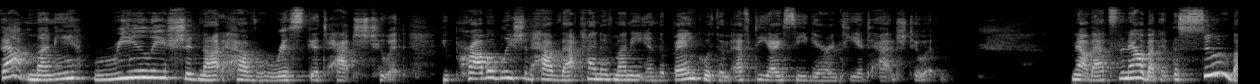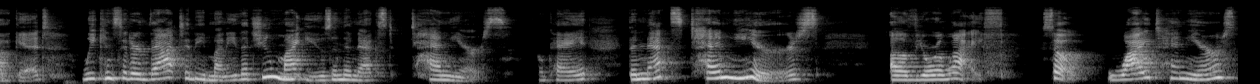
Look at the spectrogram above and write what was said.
That money really should not have risk attached to it. You probably should have that kind of money in the bank with an FDIC guarantee attached to it. Now that's the now bucket. The soon bucket, we consider that to be money that you might use in the next 10 years. Okay. The next 10 years of your life. So why 10 years?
